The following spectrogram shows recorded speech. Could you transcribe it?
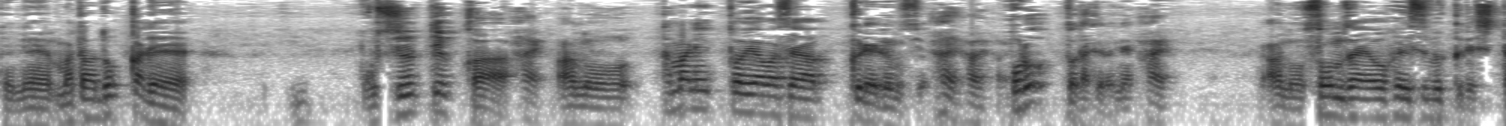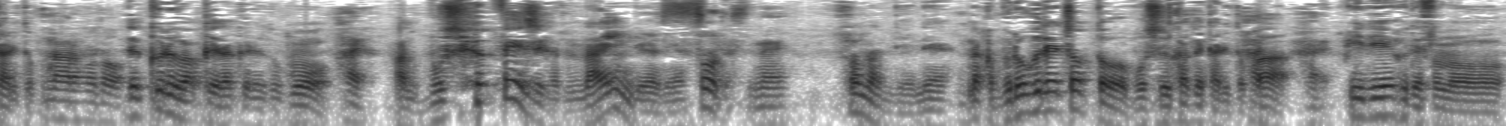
でね、またどっかで募集っていうか、はいあの、たまに問い合わせはくれるんですよ。はいはいはい。ポロッとだけどね、はい。あの、存在を Facebook で知ったりとか。なるほど。で来るわけだけれども、はいあの、募集ページがないんだよね。そうですね。そうなんだよね。なんかブログでちょっと募集かけたりとか、はいはい PDF でその、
